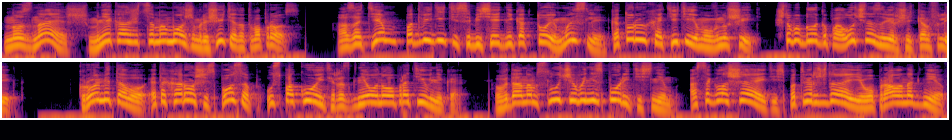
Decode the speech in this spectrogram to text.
«Но знаешь, мне кажется, мы можем решить этот вопрос». А затем подведите собеседника к той мысли, которую хотите ему внушить, чтобы благополучно завершить конфликт. Кроме того, это хороший способ успокоить разгневанного противника. В данном случае вы не спорите с ним, а соглашаетесь, подтверждая его право на гнев.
